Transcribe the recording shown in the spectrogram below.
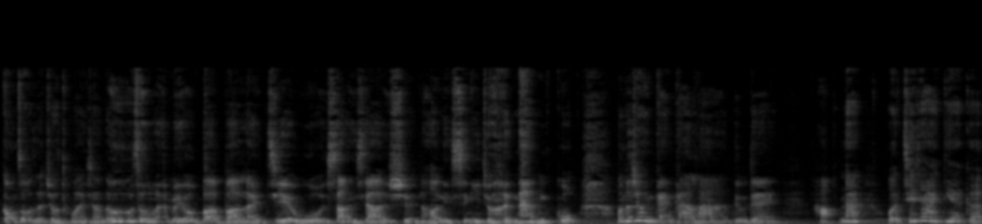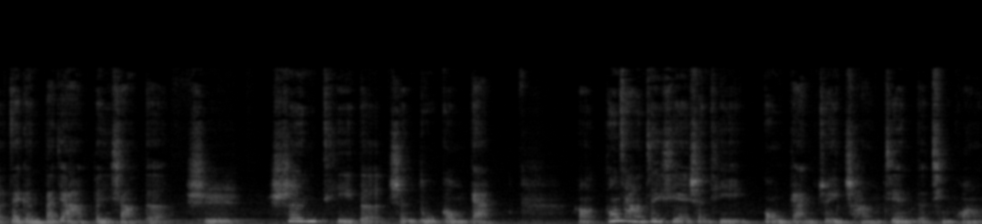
工作者就突然想到，哦，从来没有爸爸来接我上下学，然后你心里就很难过，哦，那就很尴尬啦，对不对？好，那我接下来第二个再跟大家分享的是身体的深度共感。好，通常这些身体共感最常见的情况，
